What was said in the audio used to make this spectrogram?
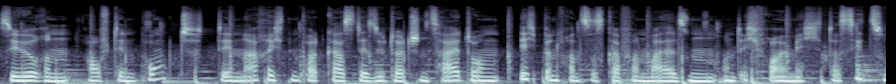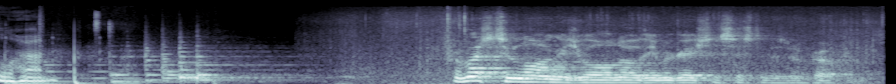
Sie hören auf den Punkt, den Nachrichtenpodcast der Süddeutschen Zeitung. Ich bin Franziska von Malsen und ich freue mich, dass Sie zuhören. For much too long, as you all know, the immigration system has been broken.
